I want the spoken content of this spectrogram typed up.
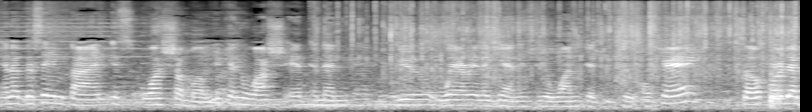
and at the same time it's washable. You can wash it and then you wear it again if you wanted to. Okay? So for the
